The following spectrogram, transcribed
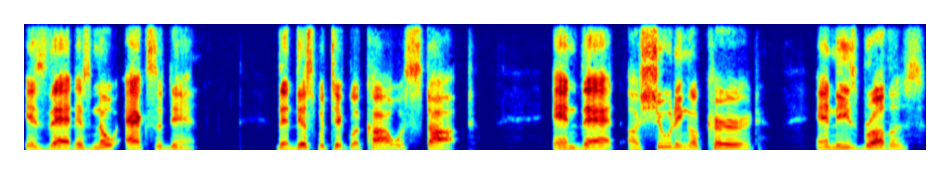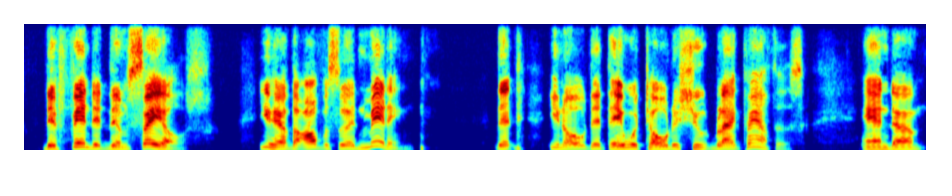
is that there's no accident that this particular car was stopped and that a shooting occurred and these brothers defended themselves. You have the officer admitting that, you know, that they were told to shoot Black Panthers. And um,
